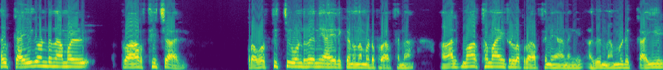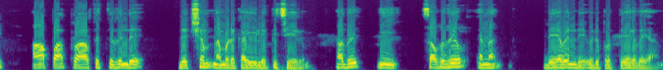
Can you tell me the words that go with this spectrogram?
അത് കൈകൊണ്ട് നമ്മൾ പ്രാർത്ഥിച്ചാൽ പ്രവർത്തിച്ചുകൊണ്ട് തന്നെ ആയിരിക്കണം നമ്മുടെ പ്രാർത്ഥന. ആത്മാർത്ഥമായിട്ടുള്ള പ്രാർത്ഥനയാണെങ്കിൽ അത് നമ്മുടെ കയ്യിൽ ആ പ്രാർത്ഥിച്ചതിന്റെ ലക്ഷ്യം നമ്മുടെ കയ്യിൽ എത്തിച്ചേരും. അത് ഈ സബദേവ് എന്ന ദേവന്റെ ഒരു പ്രത്യേകതയാണ്.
